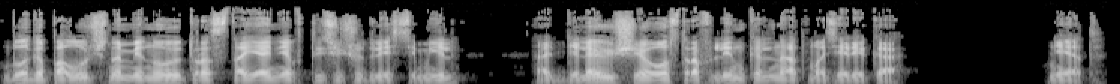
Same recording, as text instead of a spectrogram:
благополучно минуют расстояние в 1200 миль, отделяющее остров Линкольна от материка. Нет,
